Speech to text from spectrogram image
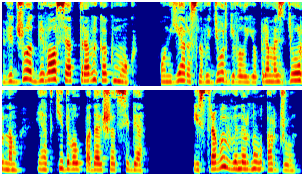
Виджо отбивался от травы как мог. Он яростно выдергивал ее прямо с дерном и откидывал подальше от себя. Из травы вынырнул Арджун.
